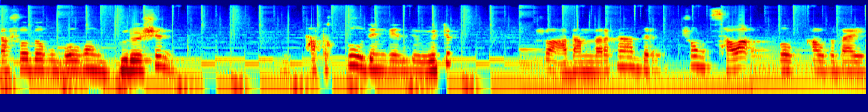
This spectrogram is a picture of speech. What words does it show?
жашоодогу болгон күрөшүн татыктуу деңгээлде өтүп ошо адамдарга бир чоң сабак болуп калгыдай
